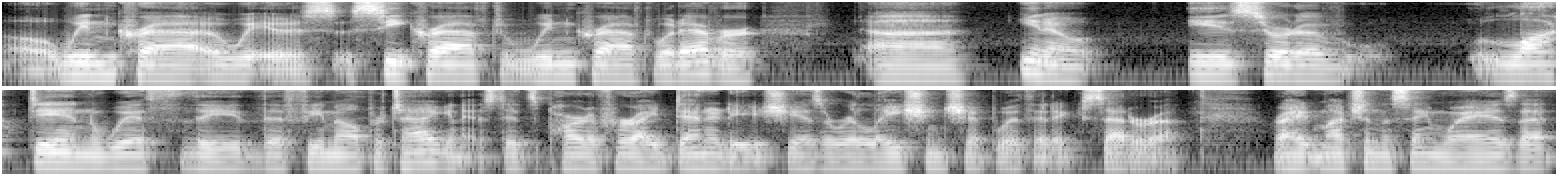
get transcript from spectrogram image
windcraft, seacraft, windcraft, whatever, uh, you know, is sort of locked in with the the female protagonist. It's part of her identity. She has a relationship with it, etc. Right? Much in the same way as that,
